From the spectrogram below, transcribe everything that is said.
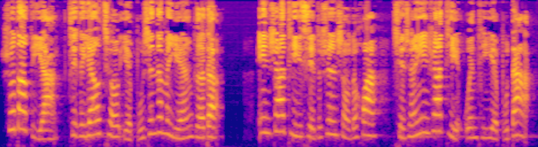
说到底啊，这个要求也不是那么严格的。印刷体写的顺手的话，写成印刷体问题也不大。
